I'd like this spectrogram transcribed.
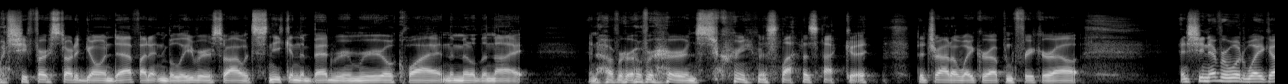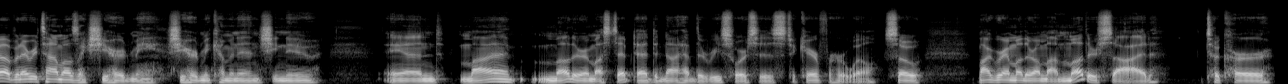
When she first started going deaf, I didn't believe her, so I would sneak in the bedroom real quiet in the middle of the night and hover over her and scream as loud as I could to try to wake her up and freak her out. And she never would wake up. And every time I was like, she heard me. She heard me coming in. She knew. And my mother and my stepdad did not have the resources to care for her well. So my grandmother on my mother's side took her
